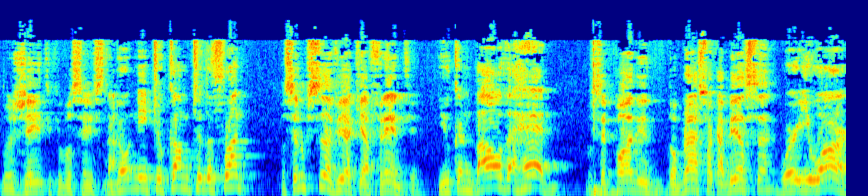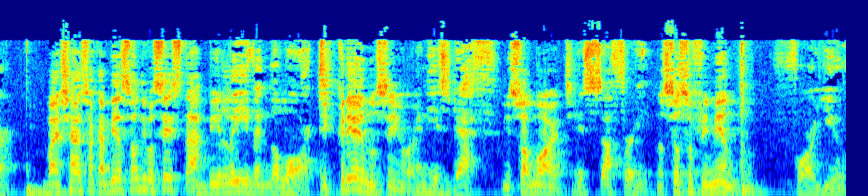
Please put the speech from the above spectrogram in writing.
do jeito que você You está. don't need to come to the front. Você não precisa vir aqui à frente. You can bow the head Você pode dobrar sua cabeça, where you are baixar sua cabeça onde você está and believe in the e Lord, crer no Senhor, in His death, em sua morte, His suffering no seu sofrimento for you.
